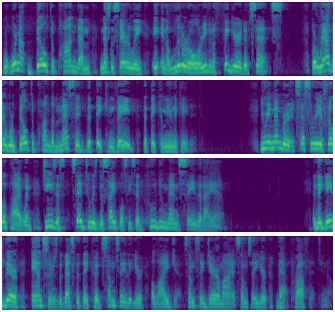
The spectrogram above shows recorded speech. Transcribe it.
we're not built upon them necessarily in a literal or even a figurative sense, but rather we're built upon the message that they conveyed, that they communicated. You remember at Caesarea Philippi when Jesus said to his disciples, He said, Who do men say that I am? And they gave their answers the best that they could. Some say that you're Elijah. Some say Jeremiah. Some say you're that prophet, you know.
